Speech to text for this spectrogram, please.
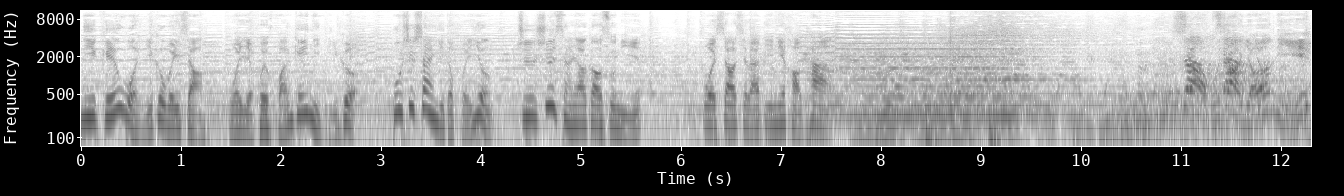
你给我一个微笑，我也会还给你一个，不是善意的回应，只是想要告诉你，我笑起来比你好看。笑不笑由你。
